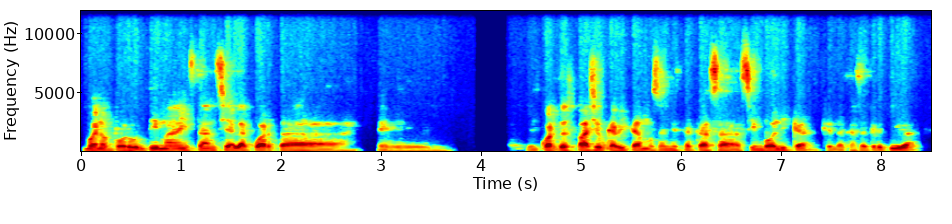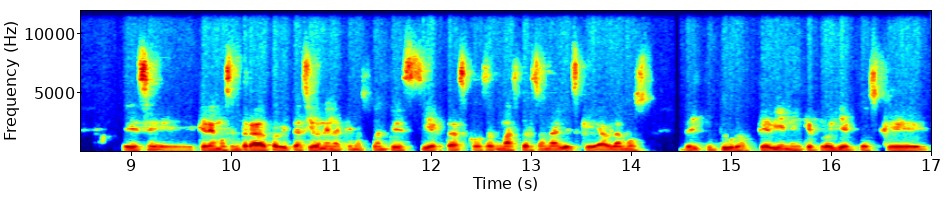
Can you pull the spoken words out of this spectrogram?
Bueno, por última instancia, la cuarta, eh, el cuarto espacio que habitamos en esta casa simbólica, que es la casa creativa, es, eh, queremos entrar a tu habitación en la que nos cuentes ciertas cosas más personales que hablamos del futuro, qué vienen, qué proyectos, qué,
